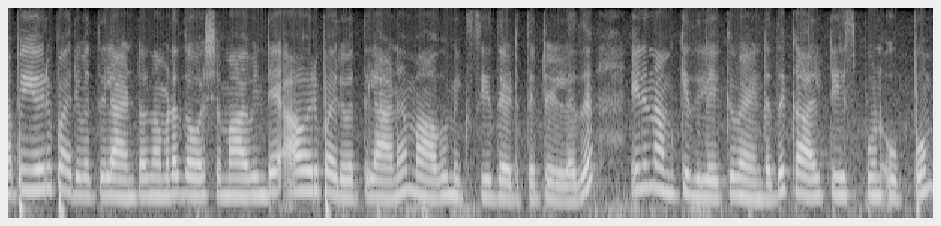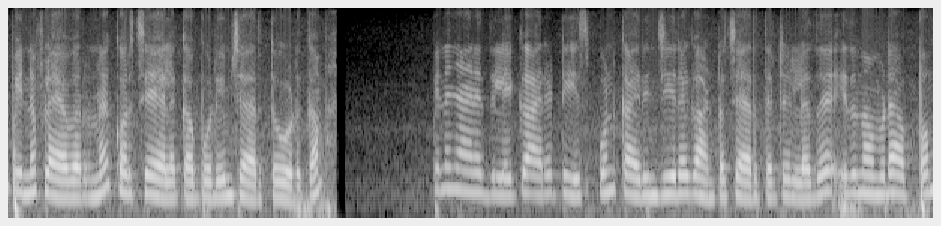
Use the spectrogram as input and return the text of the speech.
അപ്പോൾ ഈ ഒരു പരുവത്തിലാണ് കേട്ടോ നമ്മുടെ ദോശമാവിന്റെ ആ ഒരു പരുവത്തിലാണ് മാവ് മിക്സ് ചെയ്തെടുത്തിട്ടുള്ളത്. ഇനി നമുക്കിതിലേക്ക് വേണ്ടത് കാൽ ടീസ്പൂൺ ഉപ്പും പിന്നെ ഫ്ലേവറിന് കുറച്ച് ഏലക്കാപ്പൊടിയും ചേർത്ത് കൊടുക്കാം. പിന്നെ ഞാനിതിലേക്ക് അര ടീസ്പൂൺ കരിഞ്ജീരകമാണ് കേട്ടോ ചേർത്തിട്ടുള്ളത്. ഇത് നമ്മുടെ അപ്പം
